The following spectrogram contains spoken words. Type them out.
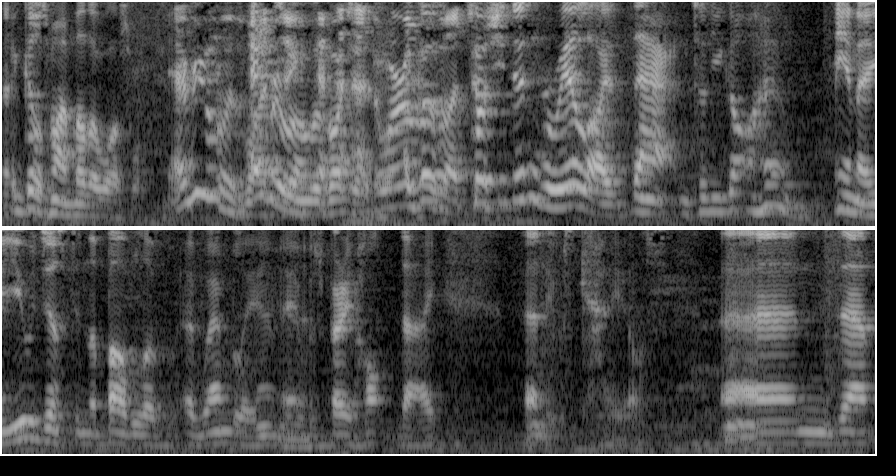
of course, my mother was watching. Everyone was watching. Everyone was watching. the world was because, watching. because you didn't realise that until you got home. You know, you were just in the bubble of, of Wembley, and it was a very hot day, and it was chaos. And uh,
